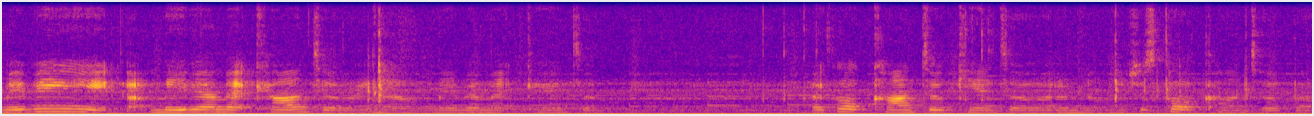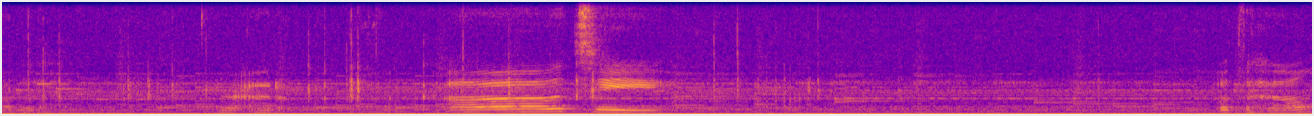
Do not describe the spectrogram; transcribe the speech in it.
Maybe, maybe I'm at Kanto right now. Maybe I'm at Kanto. I call it Kanto, Kanto. I don't know. I just call it Kanto probably. Or I don't. Uh, let's see. What the hell?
